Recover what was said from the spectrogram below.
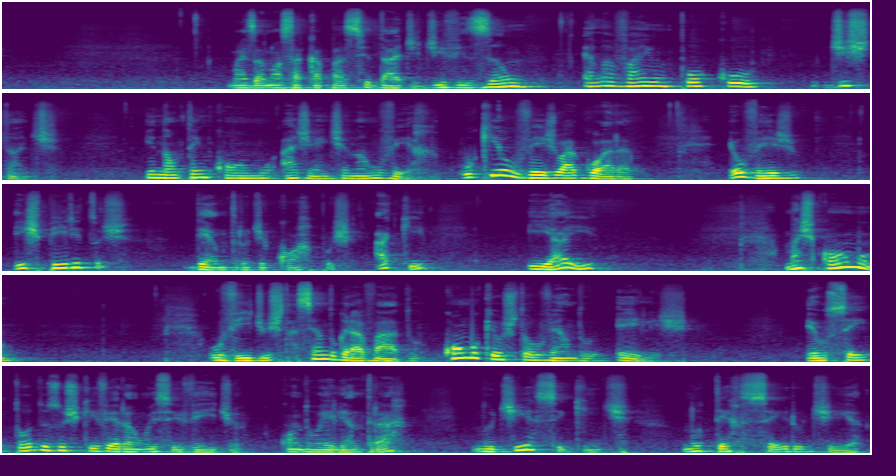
Mas a nossa capacidade de visão, ela vai um pouco distante. E não tem como a gente não ver. O que eu vejo agora? Eu vejo espíritos dentro de corpos aqui e aí. Mas como? O vídeo está sendo gravado. Como que eu estou vendo eles? Eu sei todos os que verão esse vídeo quando ele entrar no dia seguinte, no terceiro dia.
